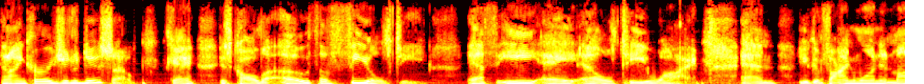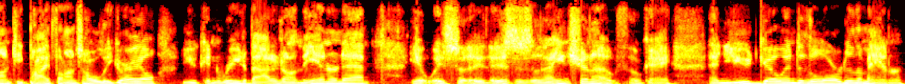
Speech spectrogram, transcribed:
and I encourage you to do so. Okay? It's called the Oath of Fealty. F E A L T Y. And you can find one in Monty Python's Holy Grail. You can read about it on the internet. It was it, this is an ancient oath, okay? And you'd go into the Lord of the Manor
